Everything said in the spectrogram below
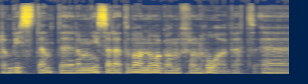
de visste inte. De gissade att det var någon från hovet. Eh,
